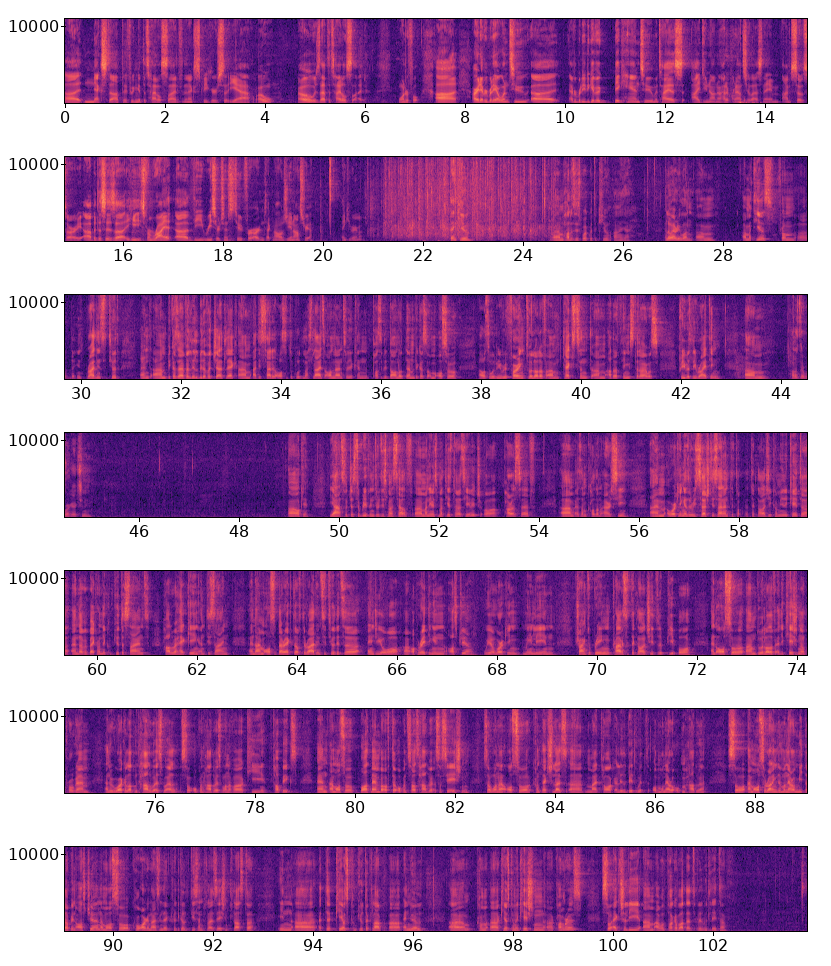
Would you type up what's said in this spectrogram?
Uh, next up, if we can get the title slide for the next speaker. So, yeah. Oh, oh, is that the title slide? Wonderful. Uh, all right, everybody. I want to uh, everybody to give a big hand to Matthias. I do not know how to pronounce your last name. I'm so sorry. Uh, but this is uh, he, he's from RIAT, uh, the Research Institute for Art and Technology in Austria. Thank you very much. Thank you. Um, how does this work with the queue? Ah, yeah. Hello, everyone. Um, I'm Matthias from uh, the in Institute. And um, because I have a little bit of a jet lag, um, I decided also to put my slides online so you can possibly download them because I'm also, I also will be referring to a lot of um, texts and um, other things that I was previously writing. Um, how does that work actually? Uh, okay. Yeah, so just to briefly introduce myself, uh, my name is Matthias Tarasiewicz, or Parasew, um, as I'm called on IRC. I'm working as a research designer and te technology communicator, and I have a background in computer science, hardware hacking, and design. And I'm also director of the RIAT Institute. It's a NGO uh, operating in Austria. We are working mainly in trying to bring privacy technology to the people and also um, do a lot of educational program. And we work a lot with hardware as well. So open hardware is one of our key topics. And I'm also board member of the Open Source Hardware Association, so I want to also contextualize uh, my talk a little bit with Monero Open Hardware. So I'm also running the Monero meetup in Austria, and I'm also co-organizing the Critical Decentralization Cluster in, uh, at the Chaos Computer Club uh, annual um, com uh, Chaos Communication uh, Congress. So actually, um, I will talk about that a little bit later.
